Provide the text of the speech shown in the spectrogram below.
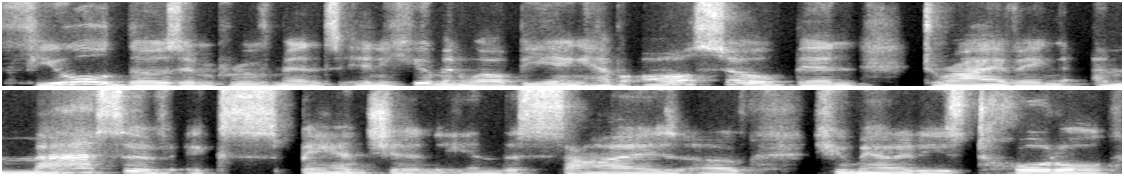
fueled those improvements in human well-being have also been driving a massive expansion in the size of humanity's total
